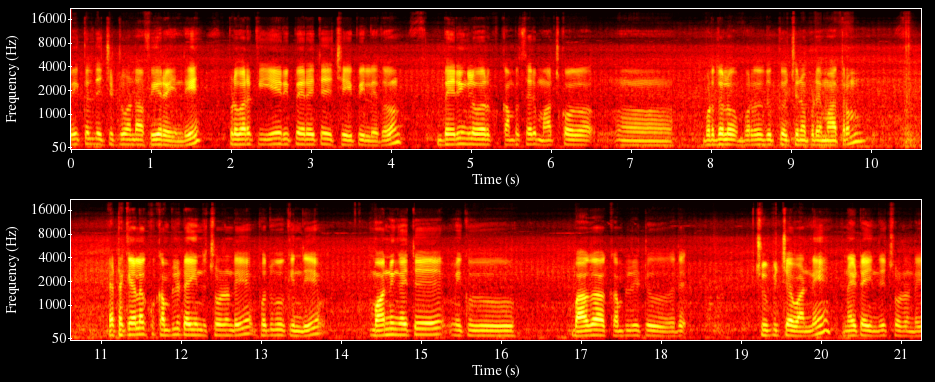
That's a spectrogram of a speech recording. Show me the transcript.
వెహికల్ తెచ్చి టూ అండ్ హాఫ్ ఇయర్ అయింది. ఇప్పటి వరకు ఏ రిపేర్ అయితే చేయించలేదు బేరింగ్ల వరకు కంపల్సరీ మార్చుకో బురదలో బురద దుక్కి వచ్చినప్పుడే మాత్రం ఎట్టకేలకు కంప్లీట్ అయ్యింది చూడండి పొదుగు కింది. మార్నింగ్ అయితే మీకు బాగా కంప్లీట్ అదే చూపించేవాడిని. నైట్ అయింది చూడండి.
